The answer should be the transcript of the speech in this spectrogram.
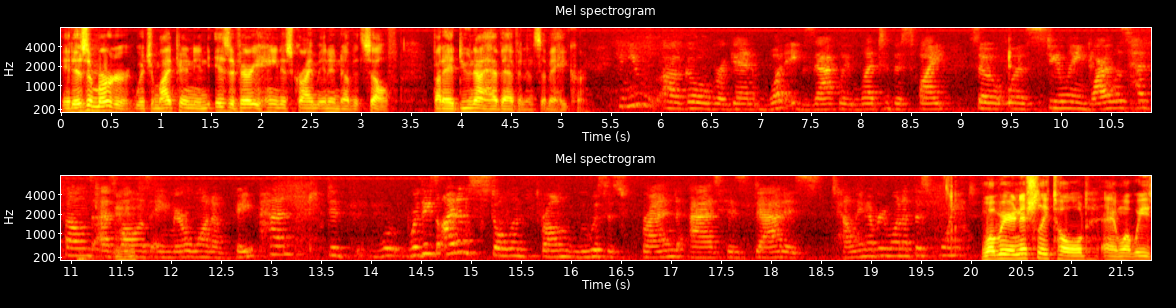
It is a murder, which, in my opinion, is a very heinous crime in and of itself, but I do not have evidence of a hate crime. Can you uh, go over again what exactly led to this fight? So it was stealing wireless headphones as well as a marijuana vape pen. Did, were, were these items stolen from Lewis's friend as his dad is telling everyone at this point? What we were initially told, and what we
